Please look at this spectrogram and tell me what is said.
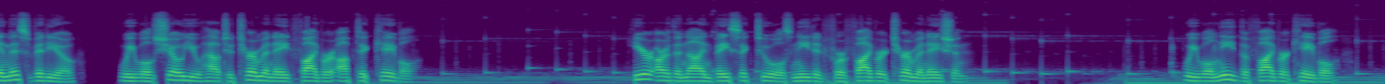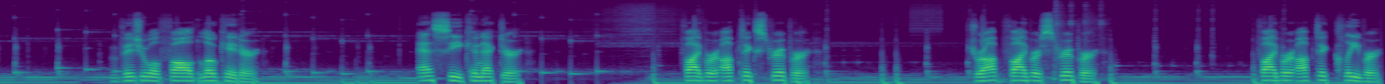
In this video, we will show you how to terminate fiber optic cable. Here are the 9 basic tools needed for fiber termination. We will need the fiber cable, visual fault locator, SC connector, fiber optic stripper, drop fiber stripper, fiber optic cleaver,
